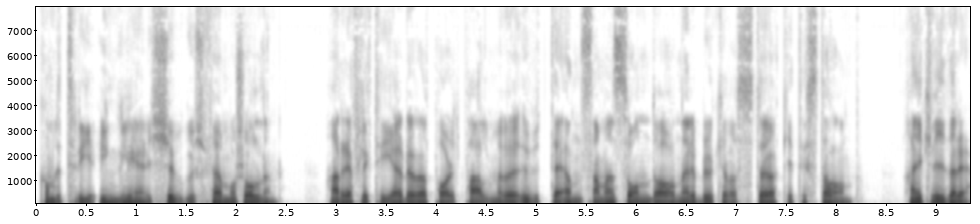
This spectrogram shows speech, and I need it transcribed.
kom det tre ynglingar i 20-25 årsåldern. Han reflekterade över att paret Palme var ute ensamma en sån dag när det brukar vara stökigt i stan. Han gick vidare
